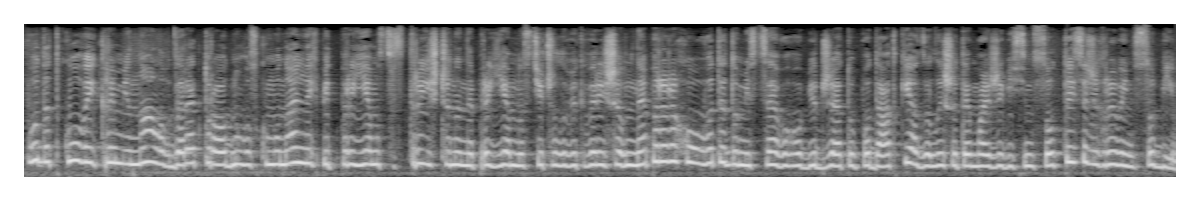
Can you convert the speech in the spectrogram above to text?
Податковий кримінал в директора одного з комунальних підприємств Стрийщини неприємності чоловік вирішив не перераховувати до місцевого бюджету податки, а залишити майже 800 тисяч гривень собі.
